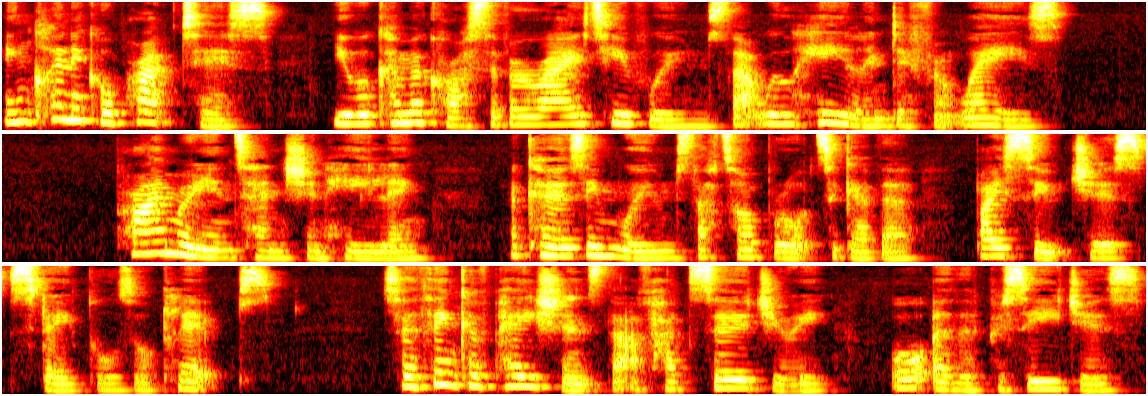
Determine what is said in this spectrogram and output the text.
In clinical practice, you will come across a variety of wounds that will heal in different ways. Primary intention healing occurs in wounds that are brought together by sutures, staples, or clips. So think of patients that have had surgery or other procedures.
